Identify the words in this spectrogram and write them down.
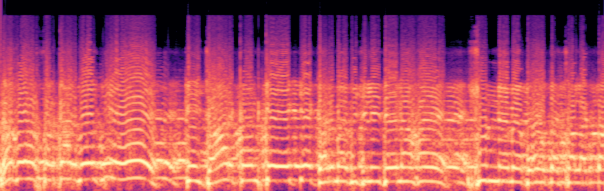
रघुवर सरकार बोलती है कि झारखंड के एक एक घर में बिजली देना है। सुनने में बहुत अच्छा लगता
